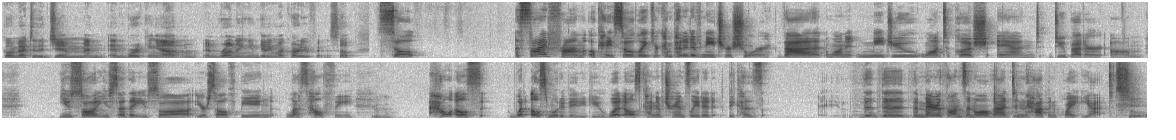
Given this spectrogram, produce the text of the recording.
going back to the gym and, and working out and, and running and getting my cardio fitness up. So, aside from okay, so like your competitive nature, sure, that one made you want to push and do better. Um, you saw, you said that you saw yourself being less healthy. How else? What else motivated you? What else kind of translated? Because the the the marathons and all that didn't happen quite yet. So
